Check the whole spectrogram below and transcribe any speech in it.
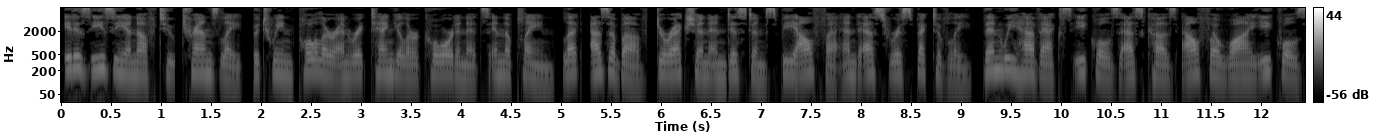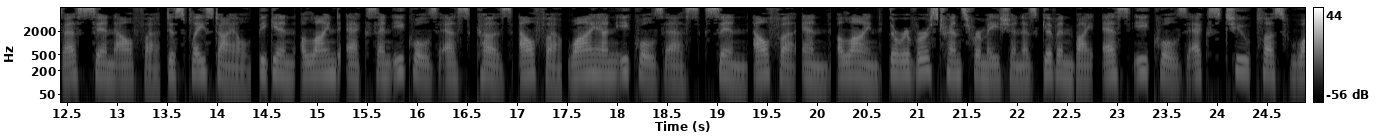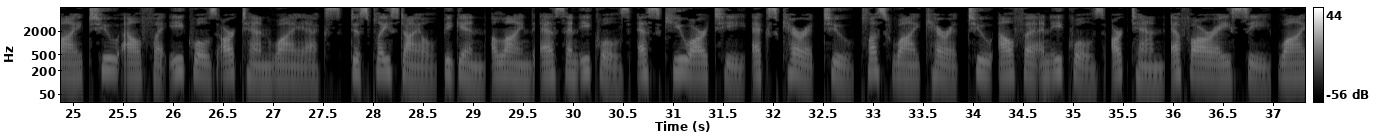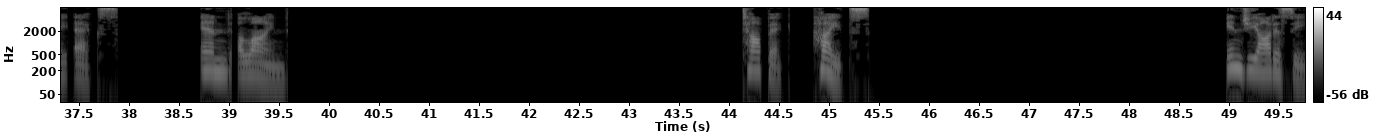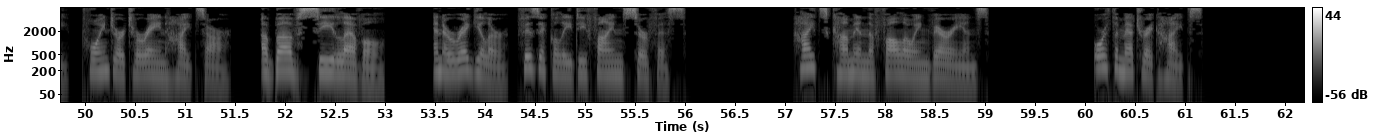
It is easy enough to translate between polar and rectangular coordinates in the plane. Let, as above, direction and distance be alpha and s respectively. Then we have x equals s cos alpha y equals s sin alpha. Display style begin aligned x and equals s cos alpha y and equals s sin alpha end aligned. The reverse transformation is given by s equals x two plus y two alpha equals arctan y x. Display style begin aligned s and equals sqrt x caret 2 plus y caret 2 alpha and equals arctan frac y x. End aligned. Topic heights. In geodesy point or terrain heights are above sea level An irregular, physically defined surface. Heights come in the following variants Orthometric heights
